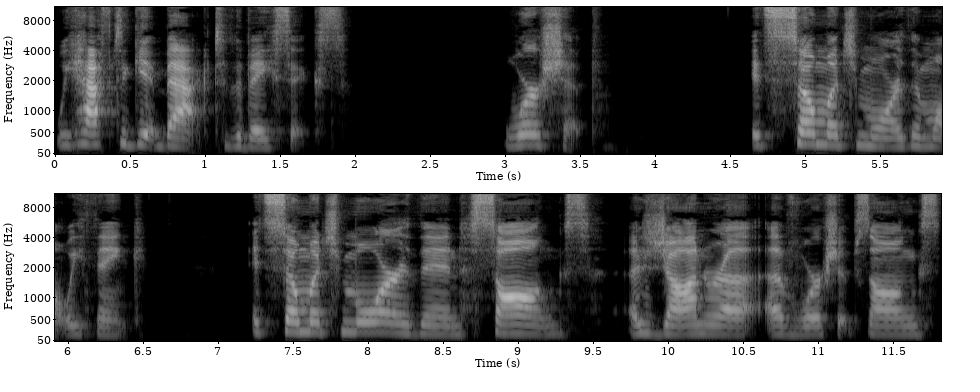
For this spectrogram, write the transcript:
We have to get back to the basics. Worship. It's so much more than what we think. It's so much more than songs, a genre of worship songs,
